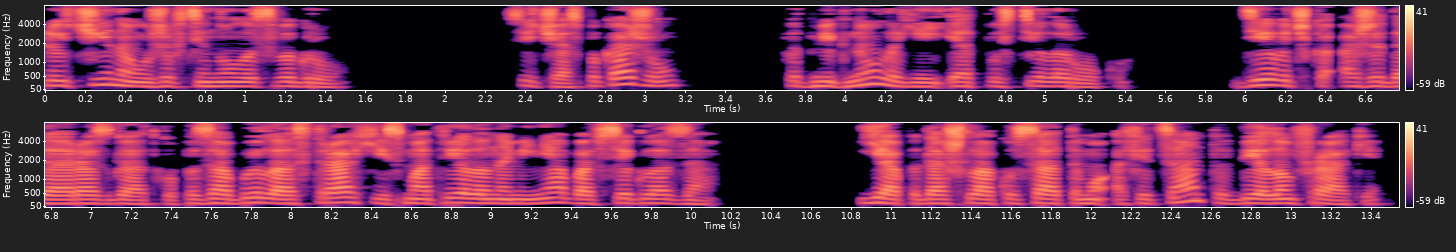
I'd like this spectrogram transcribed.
Лючина уже втянулась в игру. «Сейчас покажу». Подмигнула ей и отпустила руку. Девочка, ожидая разгадку, позабыла о страхе и смотрела на меня во все глаза. Я подошла к усатому официанту в белом фраке,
